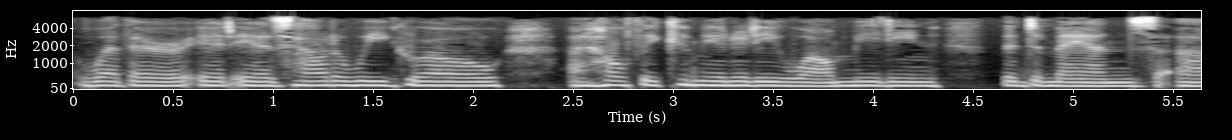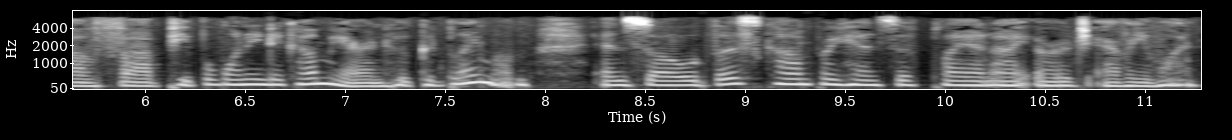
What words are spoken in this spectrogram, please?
whether it is how do we grow a healthy community while meeting the demands of uh, people wanting to come here, and who could blame them? And so, this comprehensive plan, I urge everyone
